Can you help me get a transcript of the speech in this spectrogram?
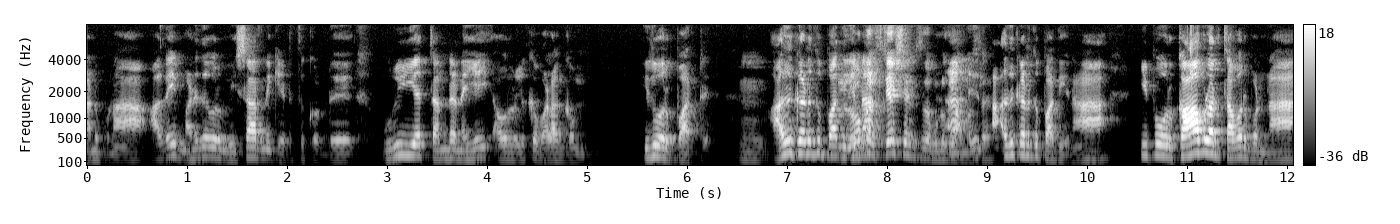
அனுப்புனா அதை மனித உரிமை விசாரணைக்கு எடுத்துக்கொண்டு உரிய தண்டனையை அவர்களுக்கு வழங்கும். இது ஒரு பார்ட்டு. அதுக்கடுத்து பார்த்தீங்கன்னா அதுக்கடுத்து பார்த்தீங்கன்னா இப்போ ஒரு காவலர் தவறு பண்ணால்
